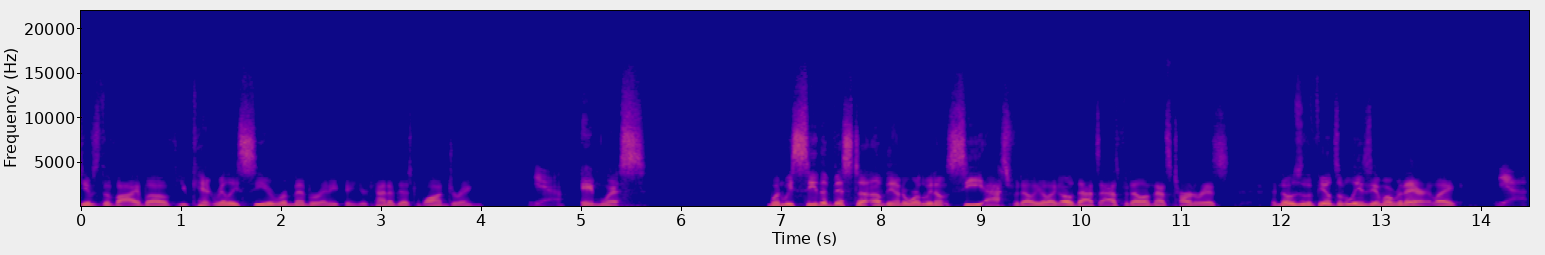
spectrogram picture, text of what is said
gives the vibe of you can't really see or remember anything. You're kind of just wandering Yeah. aimless. When we see the vista of the underworld we don't see asphodel. You're like oh that's asphodel and that's tartarus. And those are the fields of elysium over there. Like Yeah.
